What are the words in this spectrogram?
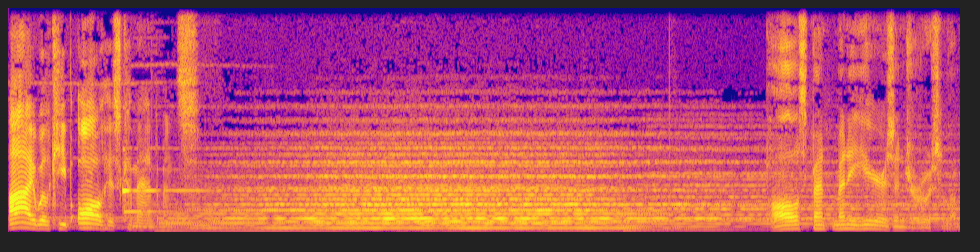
I will keep all his commandments. Paul spent many years in Jerusalem,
